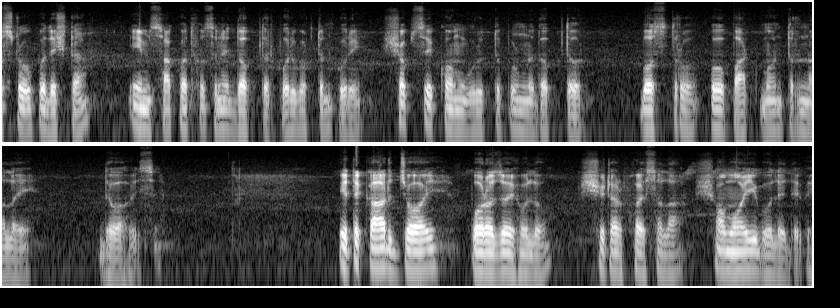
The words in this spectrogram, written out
রাষ্ট্র উপদেষ্টা এম সাকত হোসেনের দপ্তর পরিবর্তন করে সবচেয়ে কম গুরুত্বপূর্ণ দপ্তর বস্ত্র ও পাট মন্ত্রণালয়ে দেওয়া হয়েছে। এতে কার জয়, পরাজয় হলো সেটার ফয়সালা সময়ই বলে দেবে।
